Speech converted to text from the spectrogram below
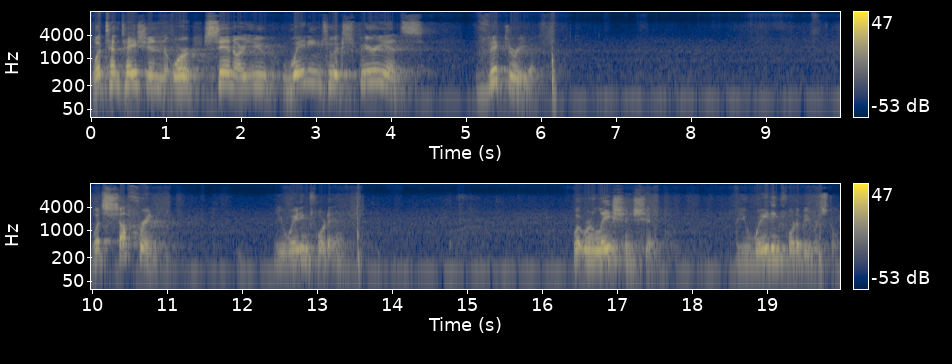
What temptation or sin are you waiting to experience victory of? What suffering are you waiting for to end? What relationship are you waiting for to be restored?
